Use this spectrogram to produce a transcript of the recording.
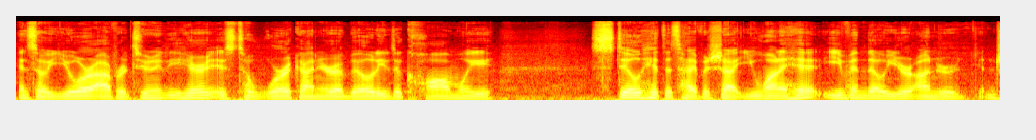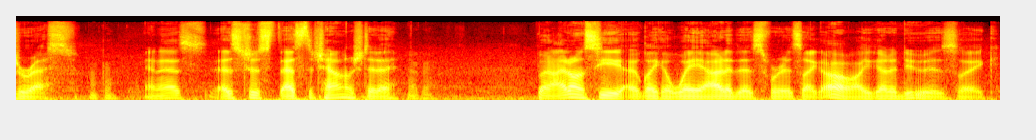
And so your opportunity here is to work on your ability to calmly still hit the type of shot you want to hit even though you're under duress. Okay. And that's that's just that's the challenge today. Okay. But I don't see like a way out of this where it's like, oh, all you got to do is like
